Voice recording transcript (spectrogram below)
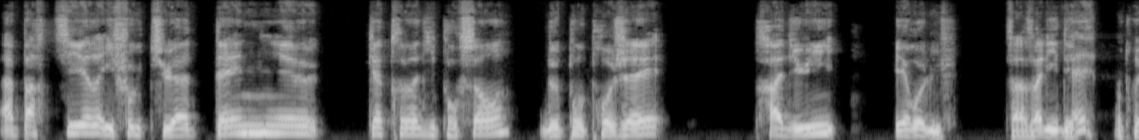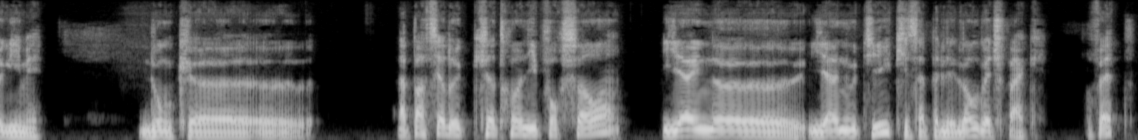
à partir, il faut que tu atteignes 90% de ton projet traduit et relu. Enfin, validé, eh. entre guillemets. Donc, euh, à partir de 90%, il y a une, il y a un outil qui s'appelle les language packs en fait,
